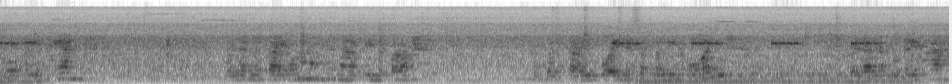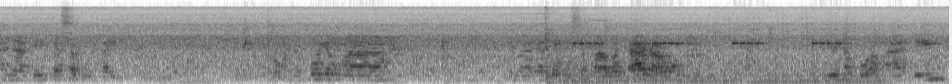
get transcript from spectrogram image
Okay na yan. Wala na tayong hanapin pa. Kapag tayo po ay nasa Panginoon, wala na po tayong hahanapin pa sa buhay. Kung ano po yung uh, dumarating sa bawat araw, yun na po ang ating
